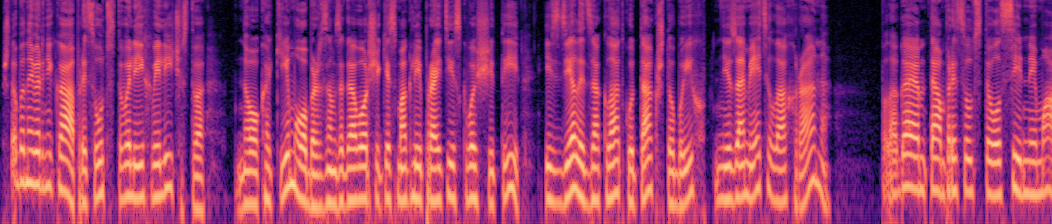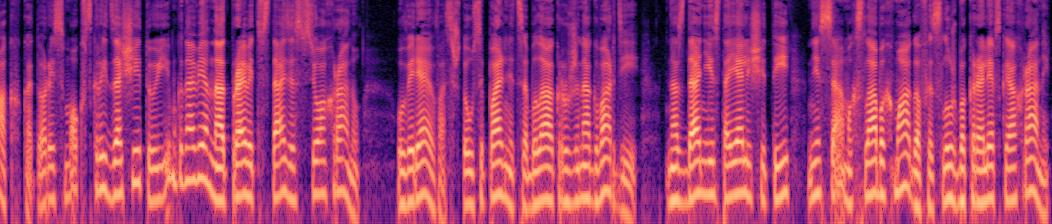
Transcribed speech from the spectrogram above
чтобы наверняка присутствовали их величество. Но каким образом заговорщики смогли пройти сквозь щиты и сделать закладку так, чтобы их не заметила охрана? Полагаем, там присутствовал сильный маг, который смог вскрыть защиту и мгновенно отправить в стазис всю охрану. Уверяю вас, что усыпальница была окружена гвардией. На здании стояли щиты не самых слабых магов из службы королевской охраны.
